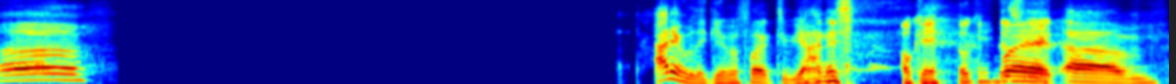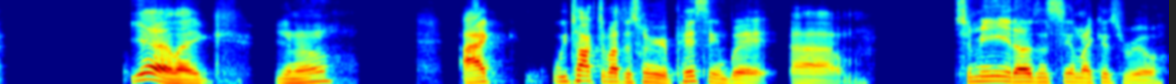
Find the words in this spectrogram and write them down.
Uh, I didn't really give a fuck to be honest. Okay, okay, fair. but um, yeah, like you know, I we talked about this when we were pissing, but um, to me, it doesn't seem like it's real.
